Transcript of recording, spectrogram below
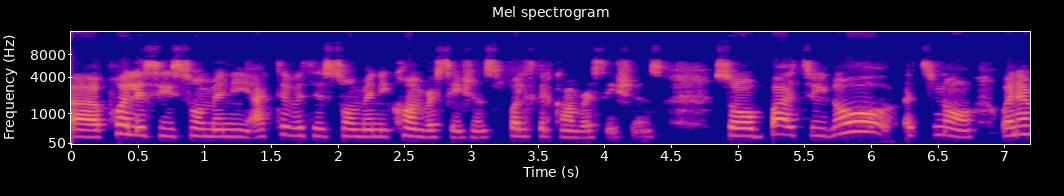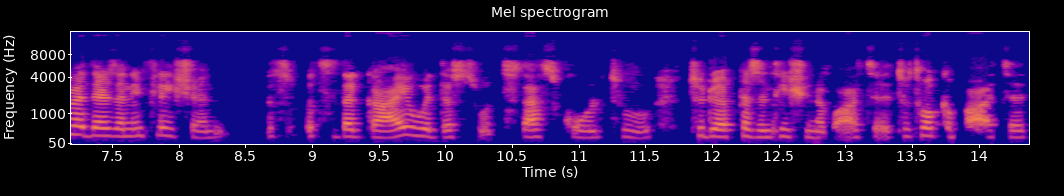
uh, policies, so many activities, so many conversations, political conversations. So, but you know, it's know, whenever there's an inflation, it's, it's the guy with the suit that's called to to do a presentation about it to talk about it.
